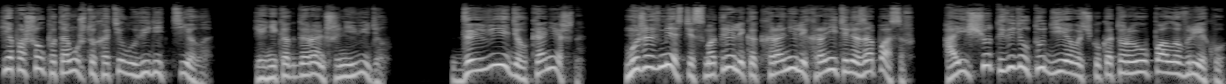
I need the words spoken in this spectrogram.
Я пошел потому, что хотел увидеть тело. Я никогда раньше не видел». «Да видел, конечно. Мы же вместе смотрели, как хоронили хранителя запасов. А еще ты видел ту девочку, которая упала в реку,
